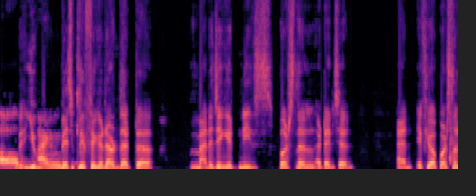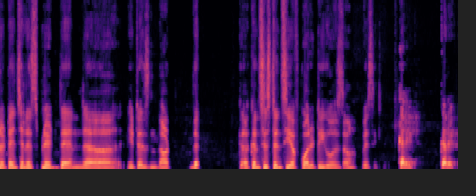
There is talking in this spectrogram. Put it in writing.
Um, you and basically figured out that uh, managing it needs personal attention. And if your personal attention is split, then uh, it is not the uh, consistency of quality goes down, basically. Correct. correct.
